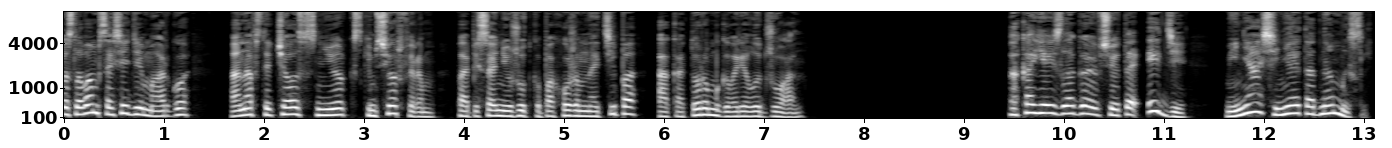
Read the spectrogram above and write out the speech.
По словам соседей Марго, она встречалась с нью-йоркским серфером, по описанию жутко похожим на типа, о котором говорила Джоан. Пока я излагаю все это Эдди, меня осеняет одна мысль.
